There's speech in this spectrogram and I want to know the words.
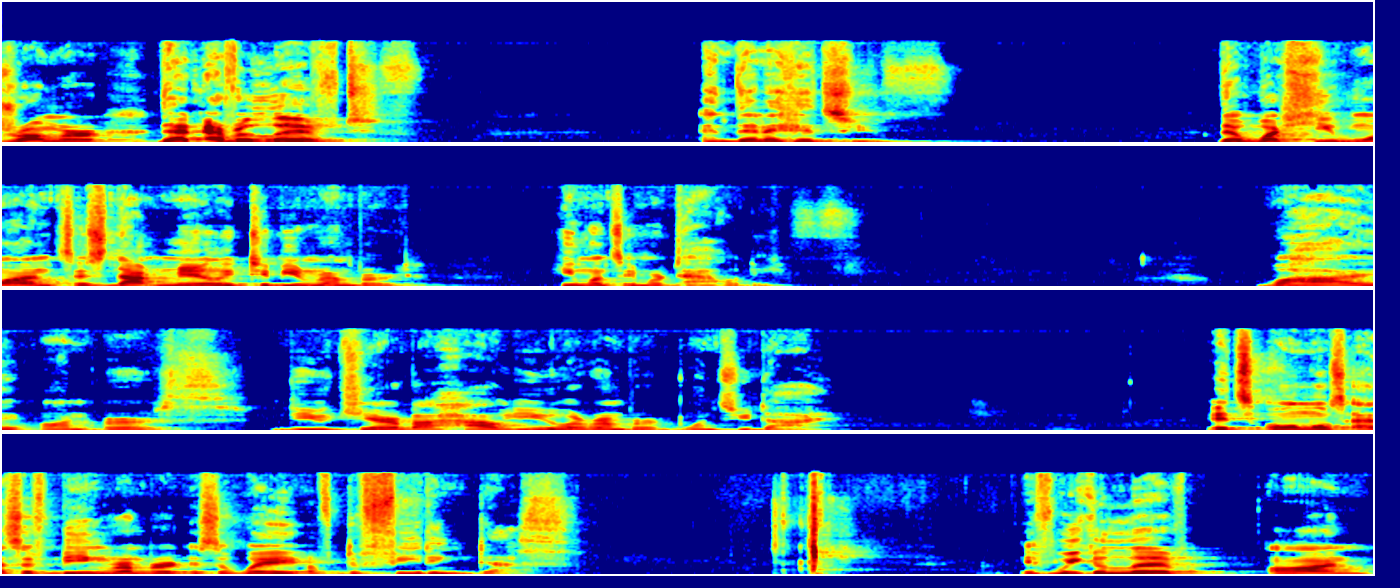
drummer that ever lived. And then it hits you that what he wants is not merely to be remembered, he wants immortality. Why on earth do you care about how you are remembered once you die? It's almost as if being remembered is a way of defeating death. If we could live on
